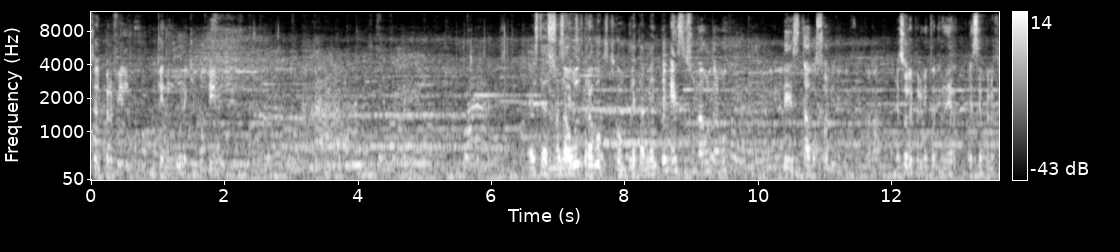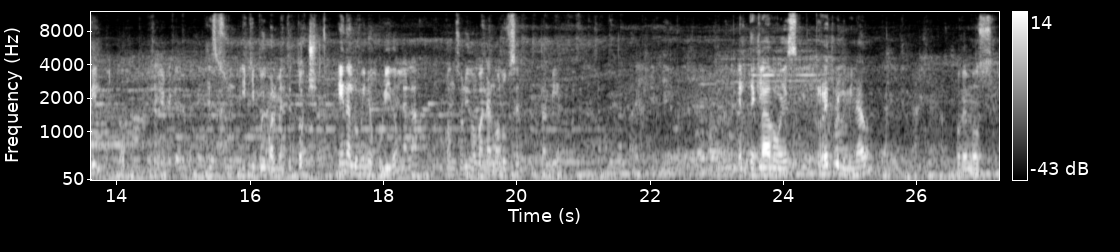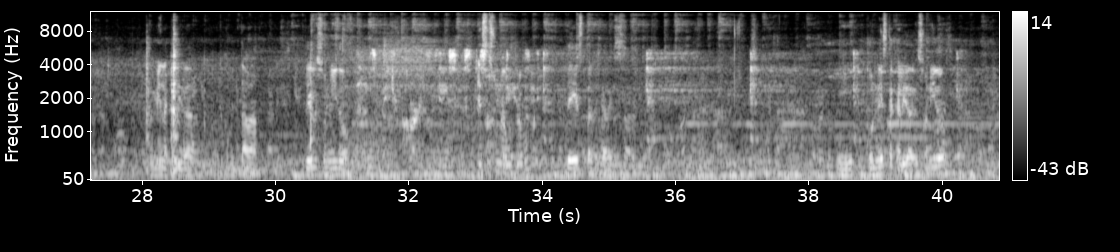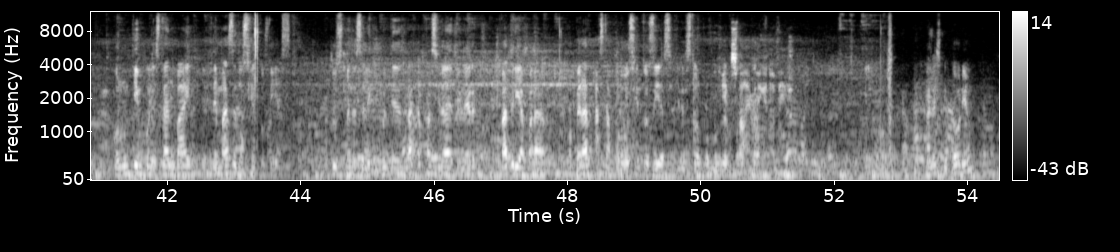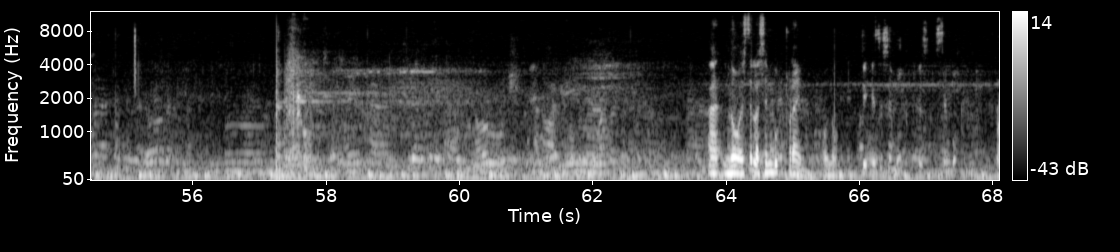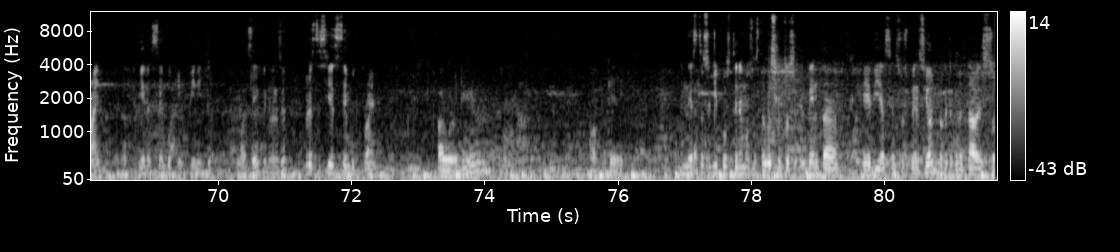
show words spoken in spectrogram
Es el perfil que ningún equipo tiene. Esta es una Ultrabook completamente. Esta es una Ultrabook de estado sólido. Eso le permite tener ese perfil. Este es un equipo igualmente touch en aluminio pulido con sonido Bang Olufsen también. El teclado es retroiluminado. Podemos también la calidad, comentaba, del sonido. Esta es una Ultrabook de esta delgadez. Con esta calidad de sonido, con un tiempo en stand-by de más de 200 días. Tú suspendes el equipo y tienes la capacidad de tener batería para operar hasta por 200 días. Si quieres, esto lo podemos ver por acá al escritorio. Ah, no, esta es la ZenBook Prime, ¿o no? Sí, este ZenBook es ZenBook Prime. Viene ZenBook Infinity, la Ok. siguiente generación, pero este sí es ZenBook Prime. Power Gear. Ok. En estos equipos tenemos hasta 270 eh, días en suspensión. Lo que te comentaba es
